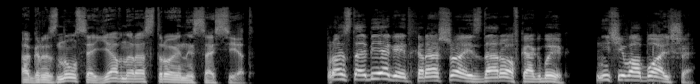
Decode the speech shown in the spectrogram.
— огрызнулся явно расстроенный сосед. «Просто бегает хорошо и здоров, как бык. Ничего больше!»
